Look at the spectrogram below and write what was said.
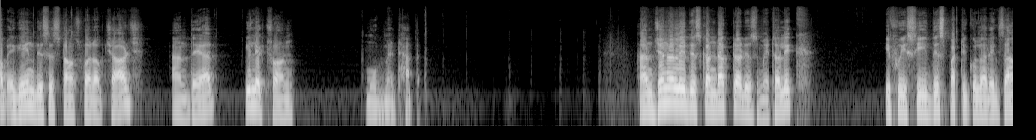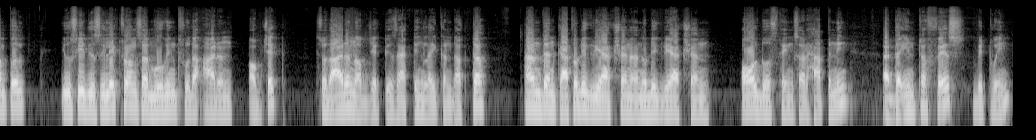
of again this is transfer of charge and there electron movement happen. And generally this conductor is metallic. If we see this particular example, you see these electrons are moving through the iron object. So, the iron object is acting like conductor and then cathodic reaction, anodic reaction, all those things are happening at the interface between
